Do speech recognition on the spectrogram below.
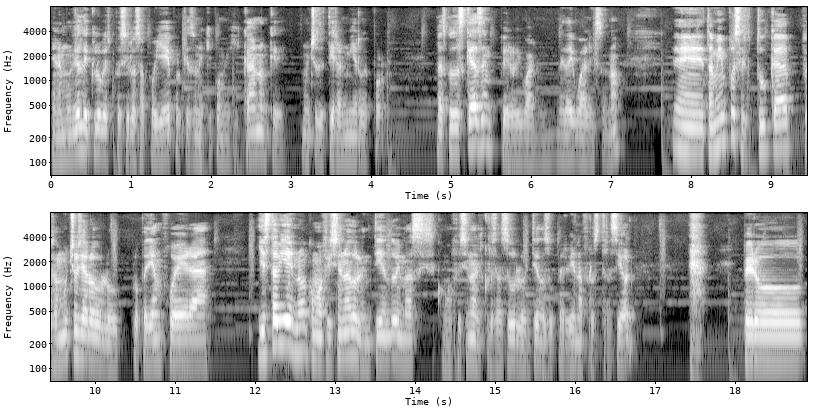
en el Mundial de Clubes pues sí los apoyé porque es un equipo mexicano, aunque muchos le tiran mierda por las cosas que hacen, pero igual, me da igual eso, ¿no? Eh, también pues el Tuca, pues a muchos ya lo, lo, pedían fuera. Y está bien, ¿no? Como aficionado lo entiendo, y más como aficionado del Cruz Azul lo entiendo súper bien la frustración. pero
